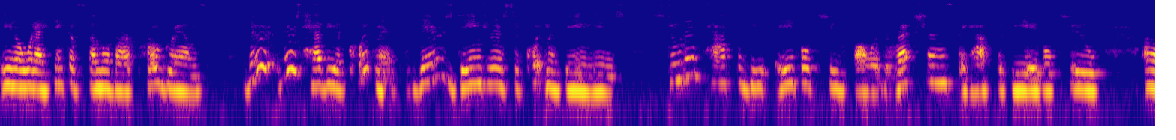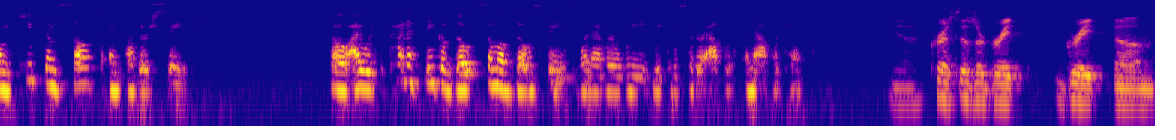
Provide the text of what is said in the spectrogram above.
you know when i think of some of our programs there there's heavy equipment there's dangerous equipment being used students have to be able to follow directions. They have to be able to um, keep themselves and others safe. So I would kind of think of those, some of those things whenever we, we consider an applicant. Yeah, Chris, those are great, great um,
